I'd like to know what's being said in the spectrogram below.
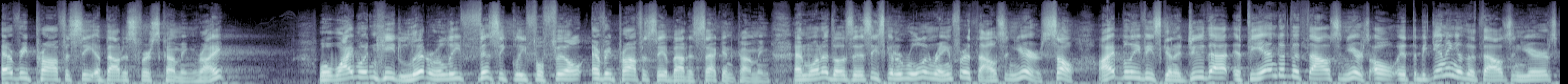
every prophecy about his first coming, right? Well, why wouldn't he literally, physically fulfill every prophecy about his second coming? And one of those is he's going to rule and reign for a thousand years. So I believe he's going to do that at the end of the thousand years. Oh, at the beginning of the thousand years,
